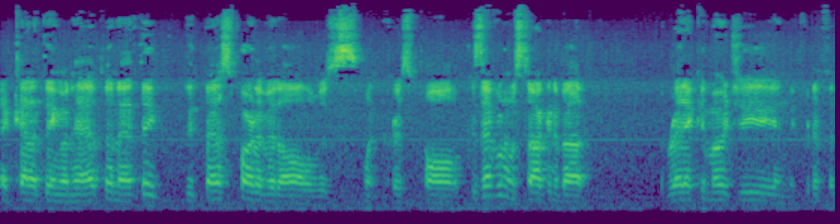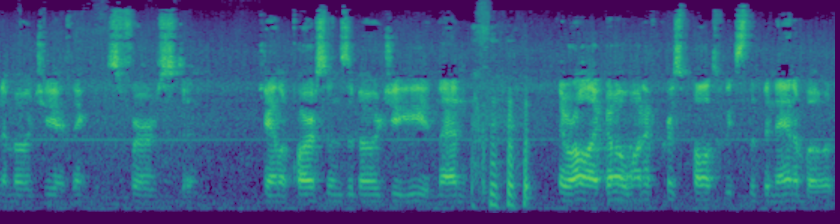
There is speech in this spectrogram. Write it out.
that kind of thing would happen. I think the best part of it all was when Chris Paul, because everyone was talking about the Redick emoji and the Griffin emoji. I think it was first, and Chandler Parsons emoji, and then they were all like, "Oh, what if Chris Paul tweets the banana boat?"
